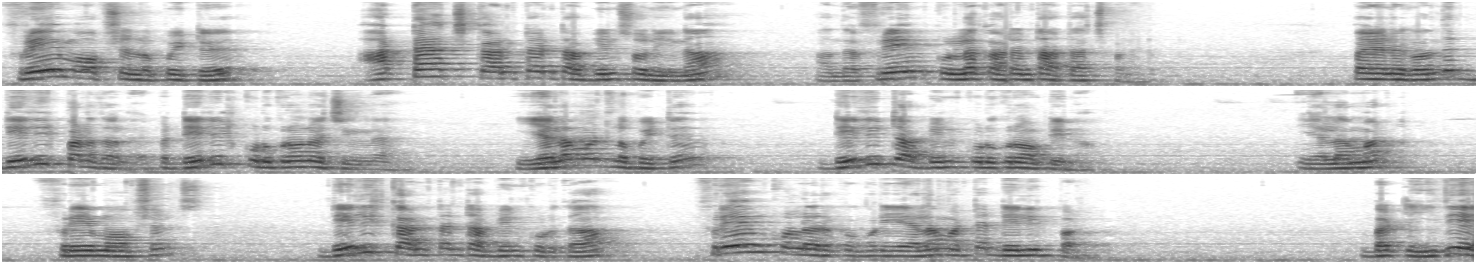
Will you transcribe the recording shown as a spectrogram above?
ஃப்ரேம் ஆப்ஷனில் போயிட்டு அட்டாச் கண்டென்ட் அப்படின்னு சொன்னீங்கன்னா அந்த ஃப்ரேம்குள்ளே கண்டென்ட்டை அட்டாச் பண்ணிடும். இப்போ எனக்கு வந்து டெலிட் பண்ணதில்லை. இப்போ டெலிட் கொடுக்குறோன்னு வச்சுங்களேன் எலமெண்ட்டில் போயிட்டு டெலிட் அப்படின்னு கொடுக்குறோம் அப்படின்னா element frame options delete content அப்படின்னு கொடுத்தா ஃப்ரேம்குள்ளே இருக்கக்கூடிய எலமெண்ட்டை டெலீட் பண்ணும் பட் இதே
